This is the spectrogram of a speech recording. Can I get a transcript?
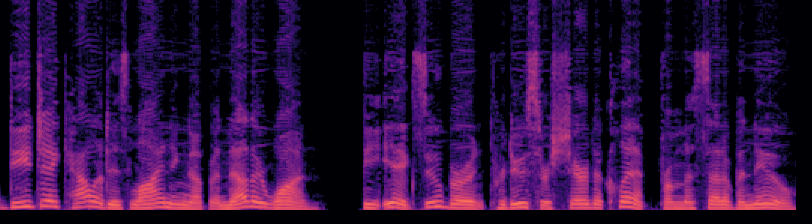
DJ Khaled is lining up another one. The exuberant producer shared a clip from the set of a new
